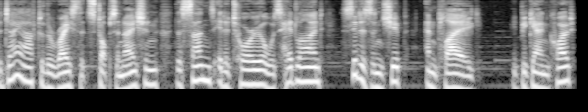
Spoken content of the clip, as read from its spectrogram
The day after the race that stops a nation, the Sun's editorial was headlined Citizenship and Plague. It began, quote,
